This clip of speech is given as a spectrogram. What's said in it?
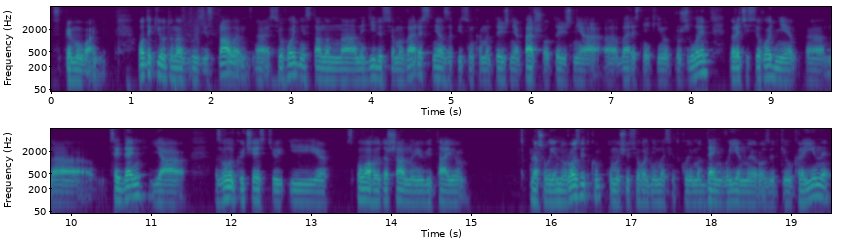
спрямування. Отакі, от у нас друзі, справи Е, сьогодні. Станом на неділю, 7 вересня, за підсумками тижня, першого тижня е, вересня, який ми прожили. До речі, сьогодні на цей день я з великою честю і з повагою та шаною вітаю нашу воєнну розвідку, тому що сьогодні ми святкуємо День воєнної розвідки України.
